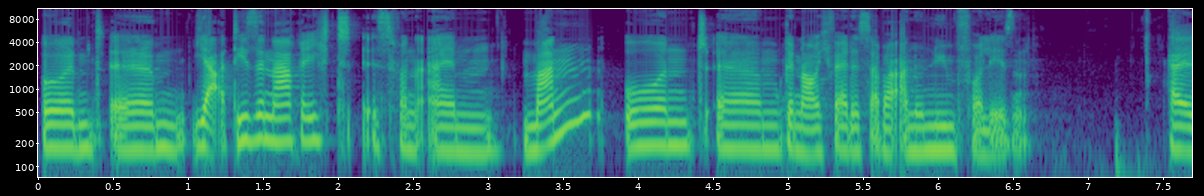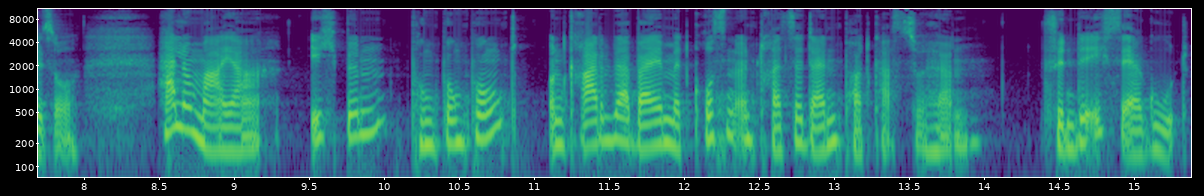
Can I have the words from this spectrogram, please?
Und ähm, ja, diese Nachricht ist von einem Mann und ähm, genau, ich werde es aber anonym vorlesen. Also, hallo Maya, ich bin Punkt, Punkt, Punkt und gerade dabei, mit großem Interesse deinen Podcast zu hören. Finde ich sehr gut.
